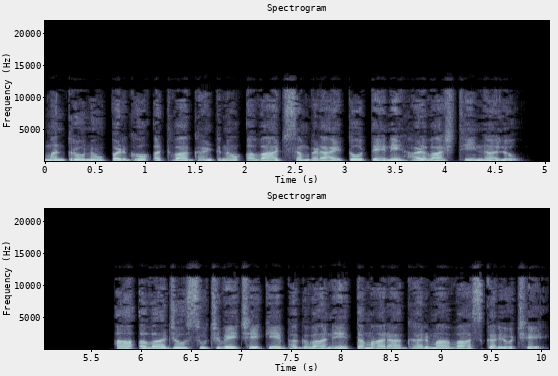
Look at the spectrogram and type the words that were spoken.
મંત્રોનો પડઘો અથવા ઘંટનો અવાજ સંભળાય તો તેને હળવાશથી ન લો. આ અવાજો સૂચવે છે કે ભગવાને તમારા ઘરમાં વાસ કર્યો છે.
